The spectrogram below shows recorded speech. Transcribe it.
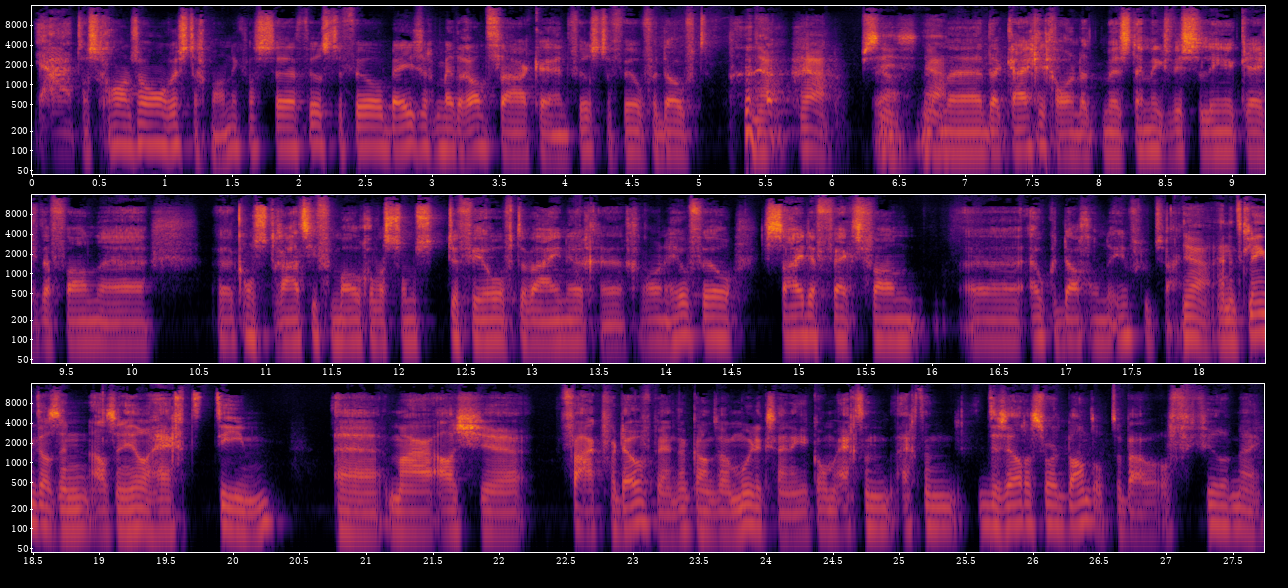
ja, het was gewoon zo onrustig, man. Ik was veel te veel bezig met randzaken en veel te veel verdoofd. Ja, ja, precies. Ja, dan, dan krijg je gewoon dat mijn stemmingswisselingen kreeg daarvan. Eh, concentratievermogen was soms te veel of te weinig. Eh, gewoon heel veel side effects van eh, elke dag onder invloed zijn. Ja, en het klinkt als een, als een heel hecht team. Eh, maar als je vaak verdoofd bent, dan kan het wel moeilijk zijn denk ik, om echt, een, echt een, dezelfde soort band op te bouwen. Of viel het mee?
